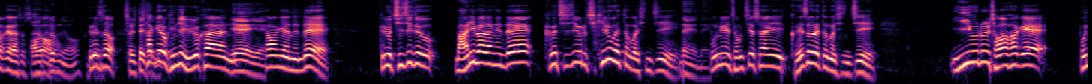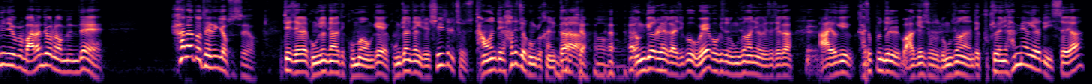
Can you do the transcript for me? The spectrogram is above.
가까이 갔었어요. 아, 그럼요. 그래서 절대적이죠. 차기로 굉장히 유력한 예, 예. 상황이었는데 그리고 지지도 많이 받았는데 그 지지율을 지키려고 했던 것인지 네, 네. 본인의 정치적 성향이 그래서 그랬던 것인지 이유를 정확하게 본인 입으로 말한 적은 없는데 하나도 되는 게 없었어요. 그때 제가 공장장한테 고마운 게 공장장이 저 실드를 쳐줬어요. 당원들이 하도 저를 공격하니까 맞아. 어. 연결을 해가지고 왜 거기서 농성하냐 그래서 제가 아 여기 가족분들 와 계셔서 농성하는데 국회의원이 한 명이라도 있어야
